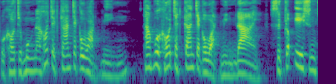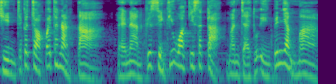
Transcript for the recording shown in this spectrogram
พวกเขาจะมุ่งหน้าเขาจัดการจักรวรรดิหมิงถ้าพวกเขาจัดการจักรวรรดิหมิงได้ศึกกับอีซุนชินจะกระจอกไปถนัดตา และนั่นคือสิ่งที่วากิสกะมั่นใจตัวเองเป็นอย่างมาก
